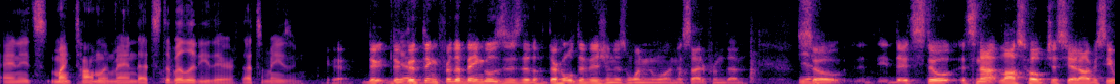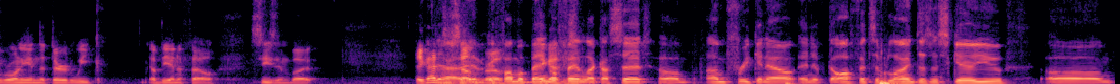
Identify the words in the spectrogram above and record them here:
And it's Mike Tomlin, man. That stability there. That's amazing. Yeah. The the Yeah. good thing for the Bengals is that their whole division is one and one aside from them. Yeah. So it's still it's not lost hope just yet. Obviously, we're only in the third week of the NFL season, but they got to do something, if, bro. if I'm a Bengal fan, like I said, um, I'm freaking out. And if the offensive line doesn't scare you, um,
